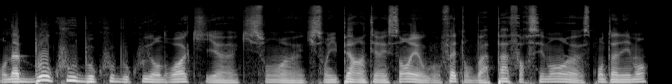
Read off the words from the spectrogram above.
On a beaucoup, beaucoup, beaucoup d'endroits qui, euh, qui, sont, euh, qui sont hyper intéressants et où en fait on va pas forcément euh, spontanément.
